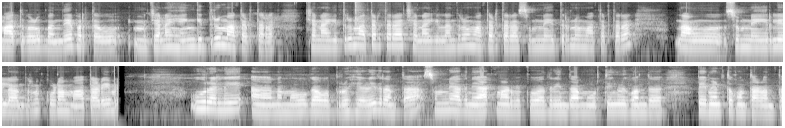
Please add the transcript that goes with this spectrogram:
ಮಾತುಗಳು ಬಂದೇ ಬರ್ತಾವೆ. ಜನ ಹೆಂಗಿದ್ರೂ ಮಾತಾಡ್ತಾರೆ. ಚೆನ್ನಾಗಿದ್ರೂ ಮಾತಾಡ್ತಾರೆ ಚೆನ್ನಾಗಿಲ್ಲ ಅಂದ್ರೂ ಮಾತಾಡ್ತಾರೆ ಸುಮ್ಮನೆ ಇದ್ರೂ ಮಾತಾಡ್ತಾರೆ. ನಾವು ಸುಮ್ಮನೆ ಇರಲಿಲ್ಲ ಅಂದ್ರೂ ಕೂಡ ಮಾತಾಡೇ ಊರಲ್ಲಿ ನಮ್ಮ ಅವ್ಗ ಒಬ್ಬರು ಹೇಳಿದ್ರಂತ ಸುಮ್ಮನೆ ಅದನ್ನ ಯಾಕೆ ಮಾಡಬೇಕು, ಅದರಿಂದ ಮೂರು ತಿಂಗಳಿಗೊಂದು ಪೇಮೆಂಟ್ ತೊಗೊತಾಳಂತ.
